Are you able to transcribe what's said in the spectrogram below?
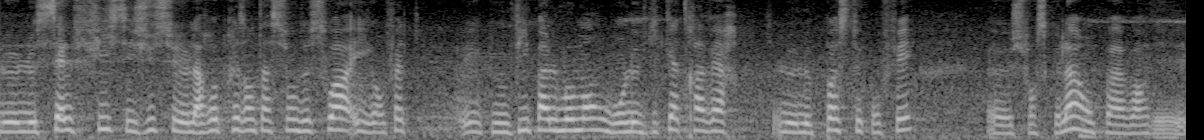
le, selfie, c'est juste la représentation de soi et en fait, qu'on ne vit pas le moment ou on le vit qu'à travers le, le poste qu'on fait, je pense que là, on peut avoir des.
